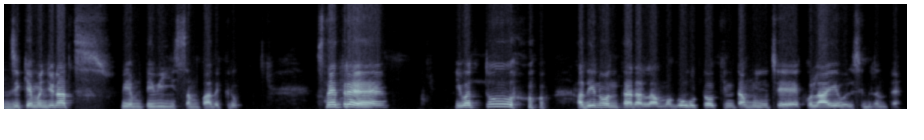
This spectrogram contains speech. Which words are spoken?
G K Manjunath, P M TV ಸಂಪಾದಕರು. ಸ್ನೇಹಿತರೆ, ಇವತ್ತು ಅದೇನು ಅಂತಾರಲ್ಲ, ಮಗು ಹುಟ್ಟೋಕ್ಕಿಂತ ಮುಂಚೆ ಕುಲಾಯಿ ಹೊಲಿಸಿದ್ರಂತೆ.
